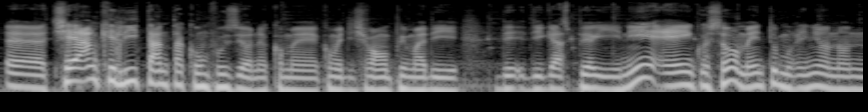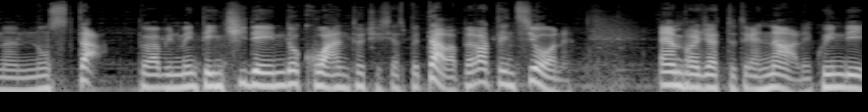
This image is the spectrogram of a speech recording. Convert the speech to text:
eh, c'è anche lì tanta confusione come, come dicevamo prima di, di- di Gasperini. E in questo momento Mourinho non, non sta probabilmente incidendo quanto ci si aspettava. Però attenzione è un progetto triennale quindi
